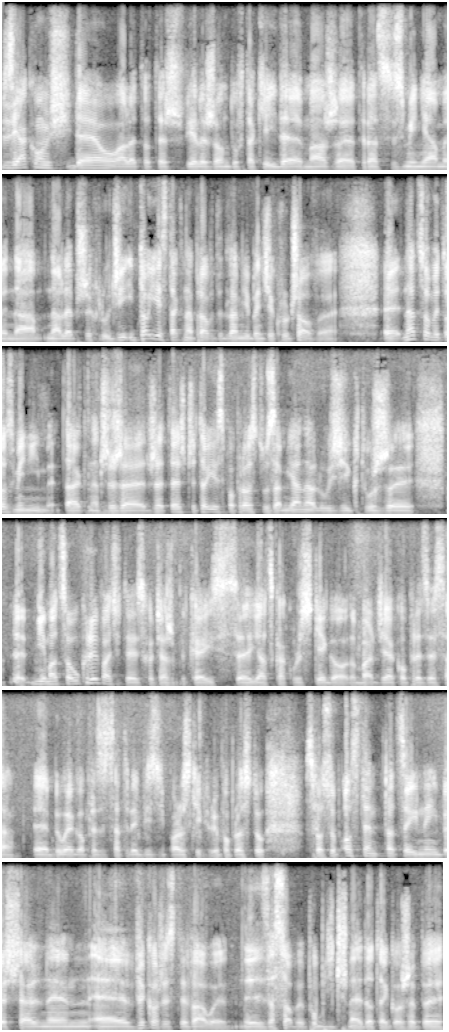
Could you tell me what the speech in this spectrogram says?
z jakąś ideą, ale to też wiele rządów takie idee ma, że teraz zmieniamy na, na lepszych ludzi i to jest tak naprawdę dla mnie będzie kluczowe. E, na co my to zmienimy? Tak? Znaczy, że, że też, czy to jest po prostu zamiana ludzi, którzy e, nie ma co ukrywać, to jest chociażby case Jacka Kulskiego, no bardziej jako prezesa, e, byłego prezesa telewizji polskiej, który po prostu w sposób ostentacyjny i bezczelny wykorzystywały zasoby publiczne do tego, żeby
